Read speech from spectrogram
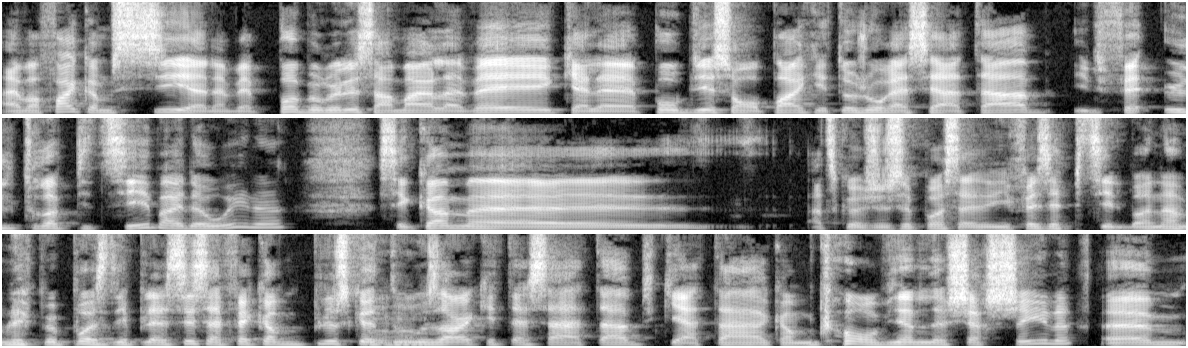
elle va faire comme si elle n'avait pas brûlé sa mère la veille, qu'elle n'avait pas oublié son père qui est toujours assis à table. Il fait ultra pitié, by the way. C'est comme. Euh, en tout cas, je sais pas, il faisait pitié le bonhomme. il peut pas se déplacer. Ça fait comme plus que 12 mm-hmm. heures qu'il est assis à table et qu'il attend comme qu'on vienne le chercher. Là. Euh,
